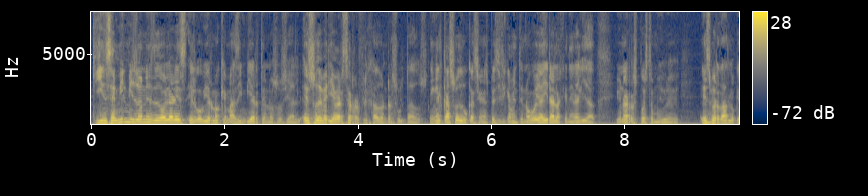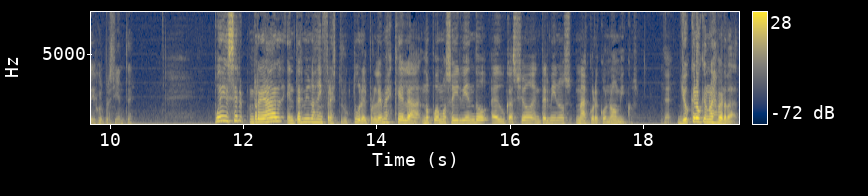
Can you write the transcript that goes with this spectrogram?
15 mil millones de dólares el gobierno que más invierte en lo social. Eso debería haberse reflejado en resultados. En el caso de educación específicamente, no voy a ir a la generalidad. Y una respuesta muy breve. ¿Es verdad lo que dijo el presidente? Puede ser real en términos de infraestructura. El problema es que la, no podemos seguir viendo a educación en términos macroeconómicos. Yo creo que no es verdad.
